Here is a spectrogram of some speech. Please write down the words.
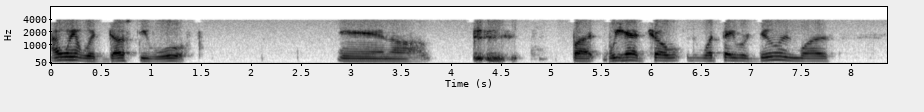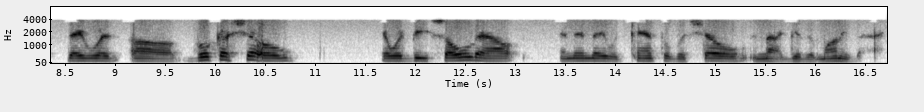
I went with Dusty Wolfe, and uh, but we had trouble. What they were doing was they would uh, book a show. It would be sold out, and then they would cancel the show and not give the money back.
